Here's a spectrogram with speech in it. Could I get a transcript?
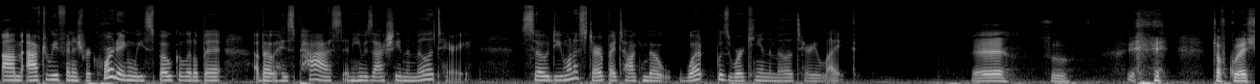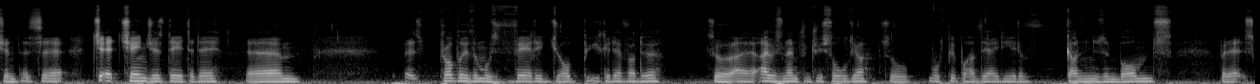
Um, after we finished recording, we spoke a little bit about his past, and he was actually in the military. So, do you want to start by talking about what was working in the military like? Uh, so, tough question. It's uh, ch- it changes day to day. Um, it's probably the most varied job you could ever do. So I, was an infantry soldier. So most people have the idea of guns and bombs, but it's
